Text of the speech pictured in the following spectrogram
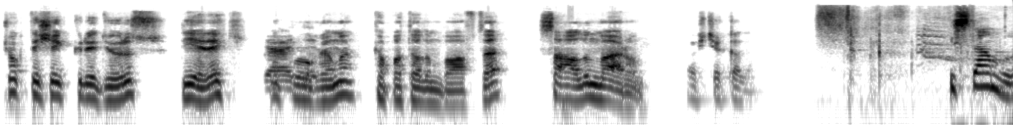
Çok teşekkür ediyoruz diyerek bu programı kapatalım bu hafta. Sağ olun, var olun. Hoşçakalın. İstanbul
